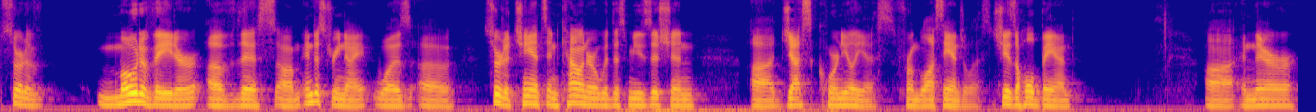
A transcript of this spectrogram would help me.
sort of motivator of this um, industry night was a sort of chance encounter with this musician, uh, Jess Cornelius from Los Angeles. She has a whole band, uh, and they're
